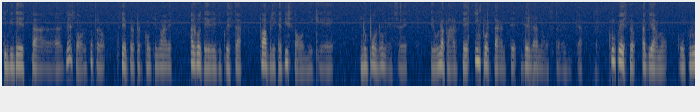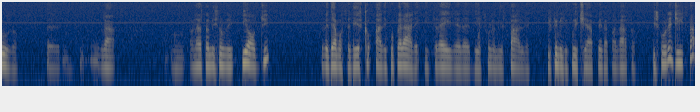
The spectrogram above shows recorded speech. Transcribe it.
timidezza eh, del solito, però sempre per continuare a godere di questa fabbrica di sogni che e non può non essere è una parte importante della nostra vita. Con questo abbiamo concluso eh, la, la trasmissione di oggi. vediamo se riesco a recuperare i trailer di Sulle mie spalle, il film di cui ci ha appena parlato il suo regista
